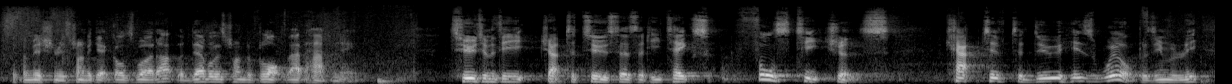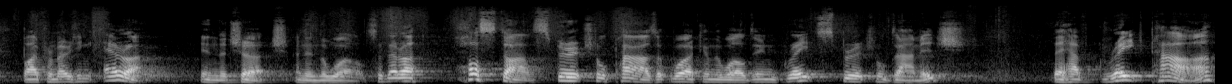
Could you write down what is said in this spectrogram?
If a missionary is trying to get God's word out, the devil is trying to block that happening. 2 Timothy chapter 2 says that he takes false teachers captive to do his will, presumably by promoting error in the church and in the world. So there are hostile spiritual powers at work in the world doing great spiritual damage. They have great power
